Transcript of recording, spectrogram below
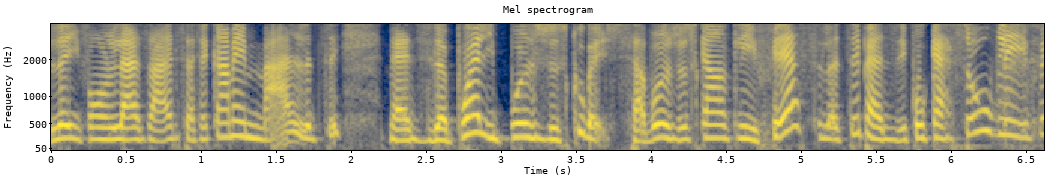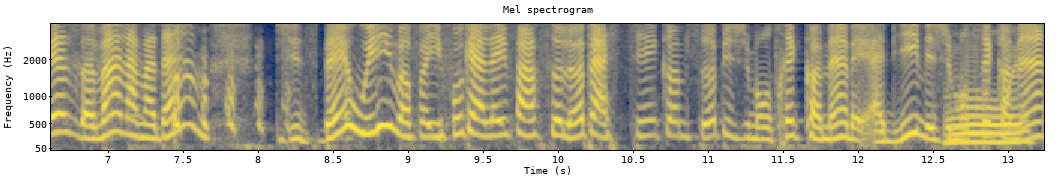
là, ils font le laser, puis ça fait quand même mal, tu sais. Mais elle dit, le poil, il pousse jusqu'où? Ben, ça va jusqu'entre les fesses, là, tu sais. Puis elle dit, il faut qu'elle sauve les fesses devant la madame. J'ai dit, ben oui, il, faut qu'elle aille faire ça, là, puis elle se tient comme ça, puis je lui montrais comment, ben, habillée, mais je lui Oh, montrais ouais. comment.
